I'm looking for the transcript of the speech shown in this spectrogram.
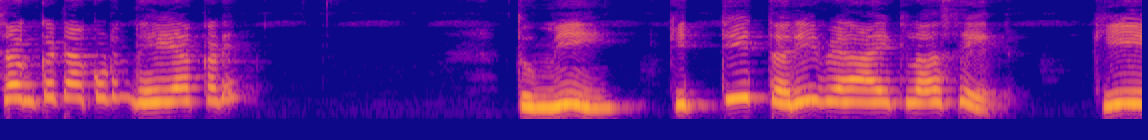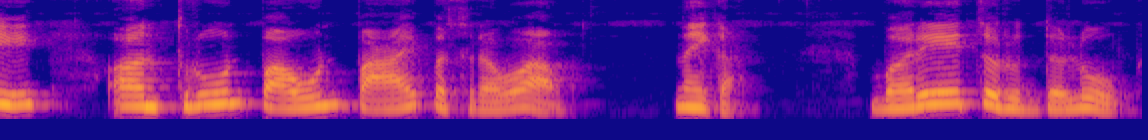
संकटाकडून ध्येयाकडे. तुम्ही कितीतरी वेळा ऐकलं असेल की अंथरून पाहून पाय पसरवा नाही का? बरेच वृद्ध लोक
